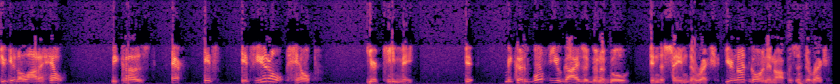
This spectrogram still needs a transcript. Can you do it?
You get a lot of help because if if you don't help your teammate, it, because both of you guys are going to go in the same direction. You're not going in opposite directions.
